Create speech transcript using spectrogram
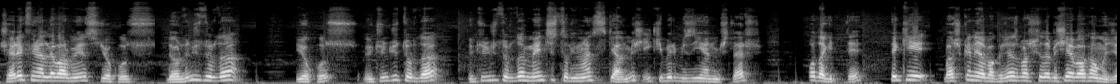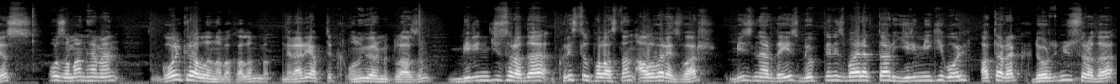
Çeyrek finalde var mıyız? Yokuz. Dördüncü turda yokuz. Üçüncü turda Üçüncü turda Manchester United gelmiş. 2-1 bizi yenmişler. O da gitti. Peki başka neye bakacağız? Başka da bir şeye bakamayacağız. O zaman hemen gol krallığına bakalım. Neler yaptık onu görmek lazım. Birinci sırada Crystal Palace'tan Alvarez var. Biz neredeyiz? Gökdeniz Bayraktar 22 gol atarak dördüncü sırada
